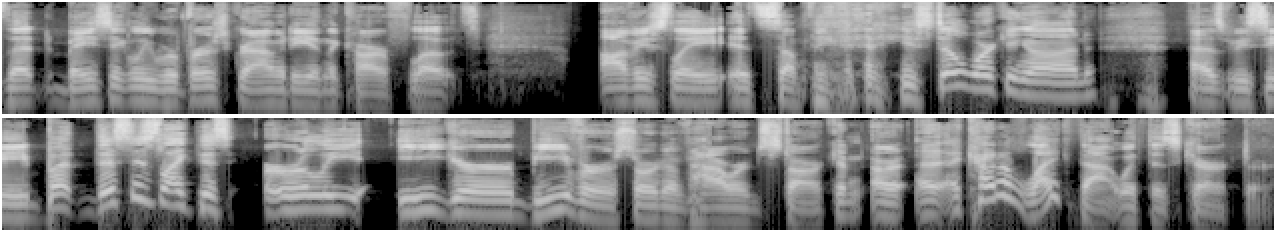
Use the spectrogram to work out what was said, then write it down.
that basically reverse gravity, and the car floats. Obviously, it's something that he's still working on, as we see. But this is like this early, eager beaver sort of Howard Stark, and or, I I kind of like that with this character.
